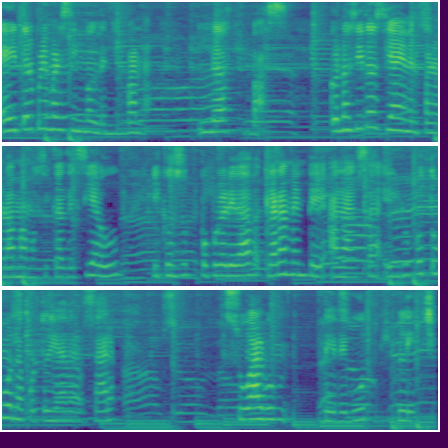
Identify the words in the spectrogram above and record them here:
editó el primer single de Nirvana, Love Buzz. Conocidos ya en el panorama musical de Seattle y con su popularidad claramente al alza, el grupo tuvo la oportunidad de alzar su álbum de debut Bleach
